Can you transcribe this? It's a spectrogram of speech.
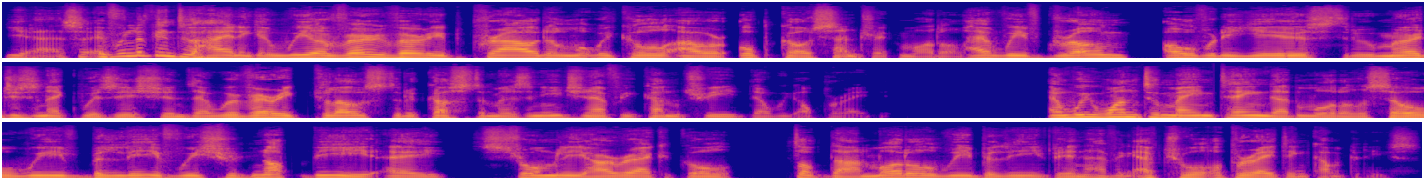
Yeah. So if we look into Heineken, we are very, very proud of what we call our opco centric model. And we've grown over the years through mergers and acquisitions, and we're very close to the customers in each and every country that we operate in. And we want to maintain that model. So we believe we should not be a strongly hierarchical top down model. We believe in having actual operating companies.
